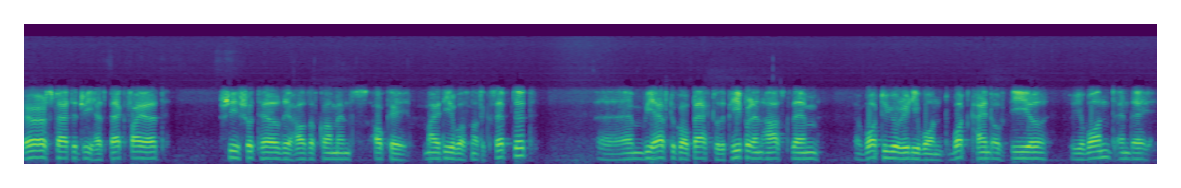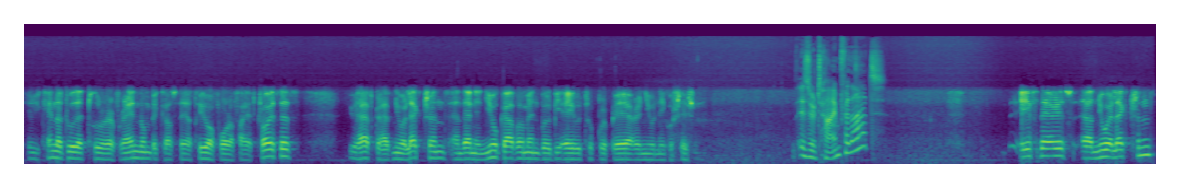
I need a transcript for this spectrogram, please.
her strategy has backfired. She should tell the House of Commons, okay, my deal was not accepted. Um, we have to go back to the people and ask them, what do you really want? What kind of deal do you want? And they, you cannot do that through a referendum because there are three or four or five choices you have to have new elections, and then a new government will be able to prepare a new negotiation. Is there time for that? If there is uh, new elections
